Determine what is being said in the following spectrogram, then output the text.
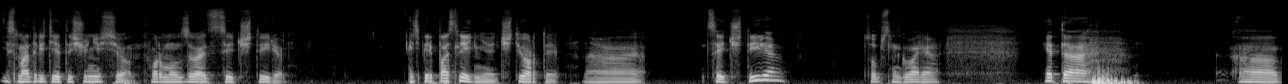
И смотрите, это еще не все. Формула называется C4. И теперь последнее, четвертый. C4, э, собственно говоря, это э,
